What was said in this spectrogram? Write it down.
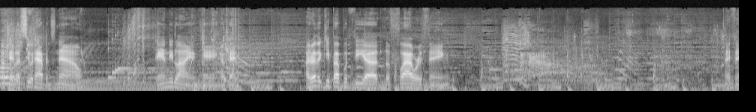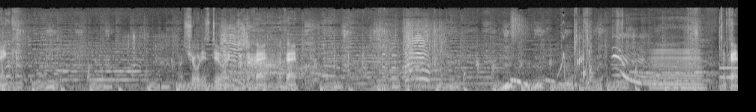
Okay, let's see what happens now. Dandelion King. Okay. I'd rather keep up with the uh, the flower thing. I think. Not sure what he's doing. Okay, okay. Mm, okay.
